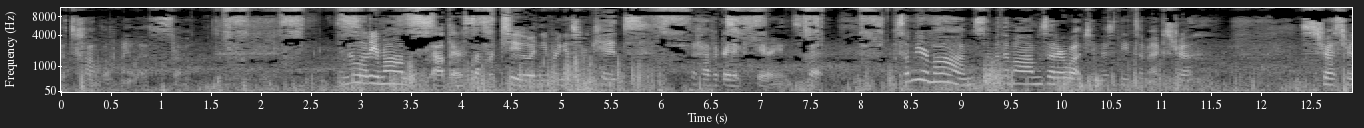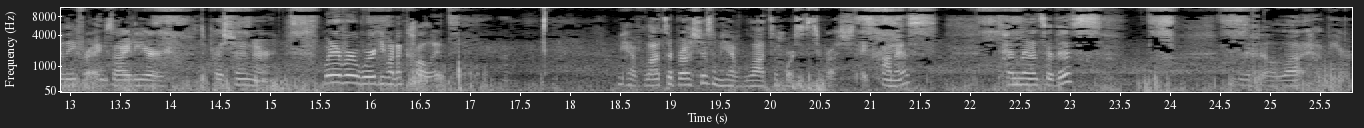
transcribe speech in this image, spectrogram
the top of my list. So I know a lot of your moms out there suffer too, and you bring us your kids to have a great experience. But some of your moms, some of the moms that are watching this need some extra stress relief or anxiety or depression or whatever word you want to call it. We have lots of brushes and we have lots of horses to brush. I promise. 10 minutes of this, you're going to feel a lot happier.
